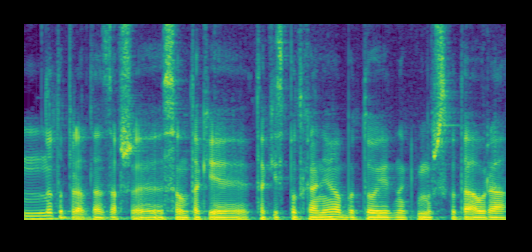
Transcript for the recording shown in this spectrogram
No to prawda, zawsze są takie, takie spotkania, bo to jednak mimo wszystko ta aura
